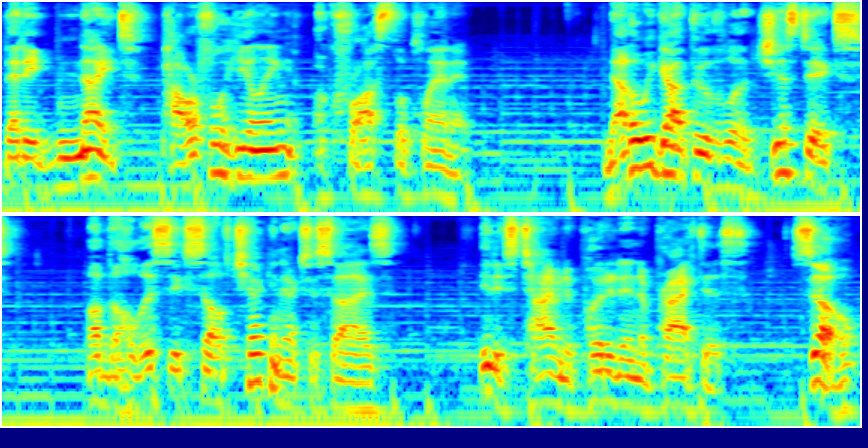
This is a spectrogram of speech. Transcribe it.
that ignites powerful healing across the planet. Now that we got through the logistics of the holistic self check-in exercise, it is time to put it into practice. So,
